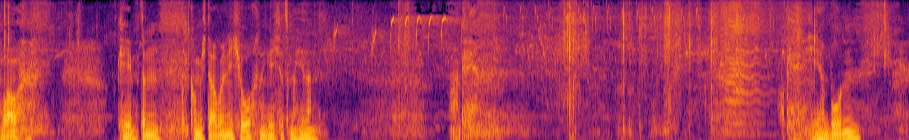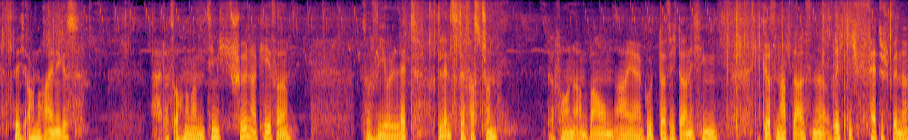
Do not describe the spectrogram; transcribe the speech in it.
Wow. Okay, dann komme ich da wohl nicht hoch. Dann gehe ich jetzt mal hier lang. Hier am Boden sehe ich auch noch einiges. Ah, das ist auch nochmal ein ziemlich schöner Käfer. So violett glänzt der fast schon. Da vorne am Baum. Ah ja, gut, dass ich da nicht hingegriffen habe. Da ist eine richtig fette Spinne.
